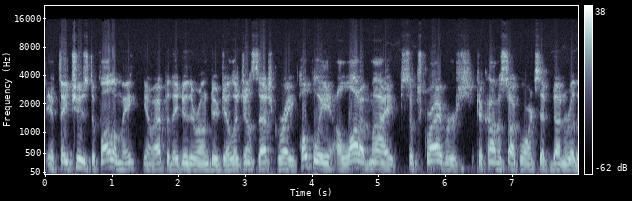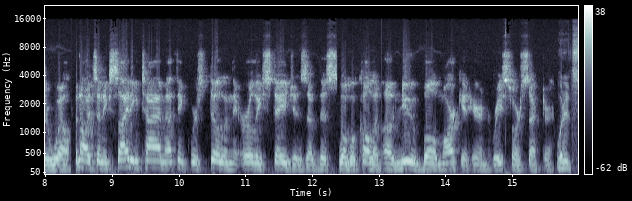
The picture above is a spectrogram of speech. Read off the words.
If they choose to follow me, you know, after they do their own due diligence, that's great. Hopefully, a lot of my subscribers to common stock warrants have done rather well. But no, it's an exciting time. I think we're still in the early stages of this, what we'll call a, a new bull market here in the resource sector. Would it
